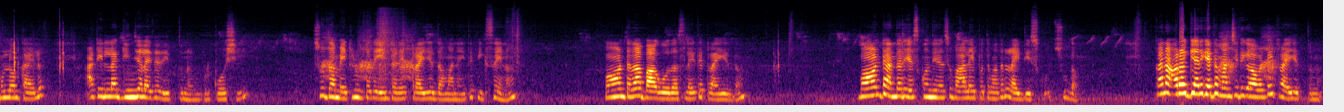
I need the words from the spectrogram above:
ముల్లంకాయలు అటు ఇలా గింజలు అయితే తీస్తున్నాం ఇప్పుడు కోసి. చూద్దాం ఎట్లుంటుంది ఏంటనే ట్రై చేద్దామని అయితే ఫిక్స్ అయినాం. బాగుంటుందా బాగోదు అసలు అయితే ట్రై చేద్దాం. బాగుంటే అందరు చేసుకొని తినేసి బాగాలేకపోతే మాత్రం లైట్ తీసుకోవచ్చు. చూద్దాం. కానీ ఆరోగ్యానికి అయితే మంచిది కాబట్టి ట్రై చేస్తున్నాం.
